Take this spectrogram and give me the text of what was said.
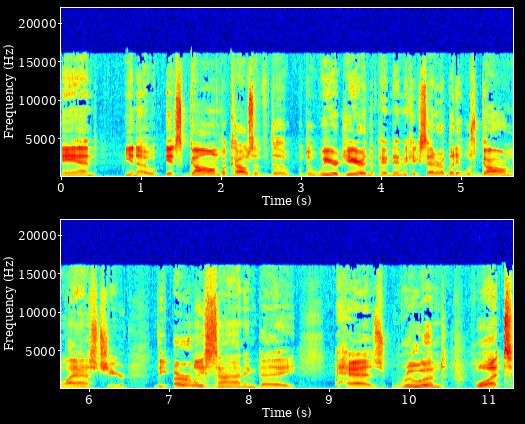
And you know, it's gone because of the the weird year and the pandemic, etc. But it was gone last year. The early mm-hmm. signing day has ruined what,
